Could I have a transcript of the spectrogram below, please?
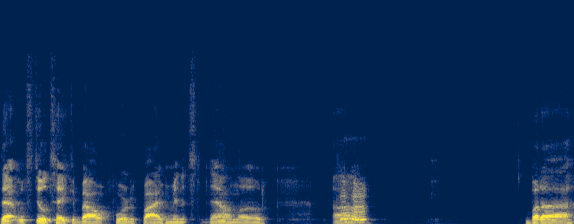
that would still take about four to five minutes to download. Um, Mhm. But, uh,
